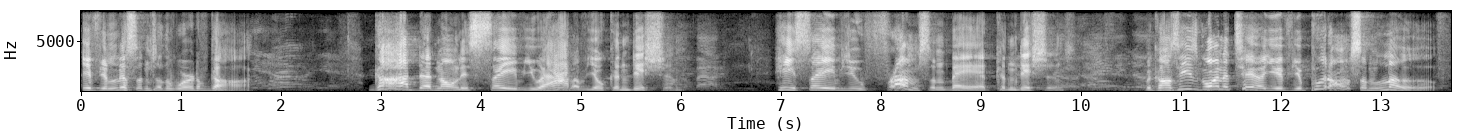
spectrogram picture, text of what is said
if you listen to the word of God, God doesn't only save you out of your condition, He saves you from some bad conditions. Because He's going to tell you if you put on some love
